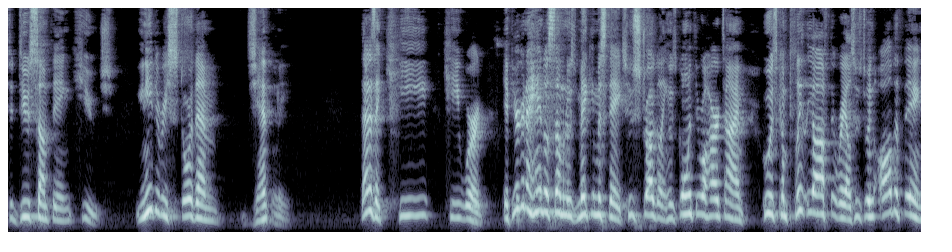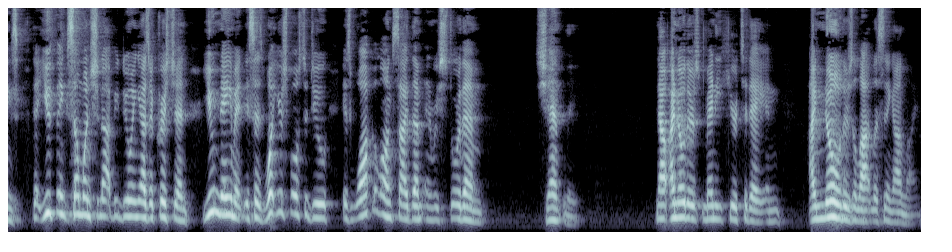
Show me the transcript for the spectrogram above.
to do something huge. You need to restore them gently. That is a key, key word. If you're going to handle someone who's making mistakes, who's struggling, who's going through a hard time, who is completely off the rails, who's doing all the things that you think someone should not be doing as a Christian, you name it. It says what you're supposed to do is walk alongside them and restore them gently. Now, I know there's many here today, and I know there's a lot listening online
